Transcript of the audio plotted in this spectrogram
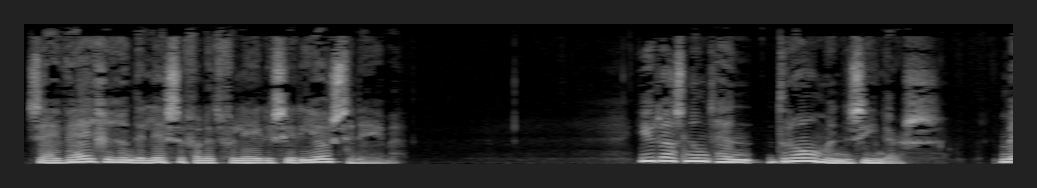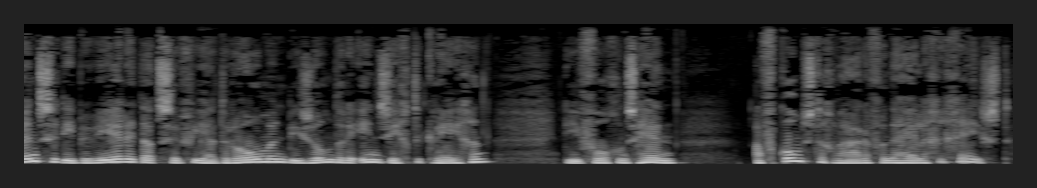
Zij weigeren de lessen van het verleden serieus te nemen. Judas noemt hen dromenzieners, mensen die beweren dat ze via dromen bijzondere inzichten kregen, die volgens hen afkomstig waren van de Heilige Geest.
